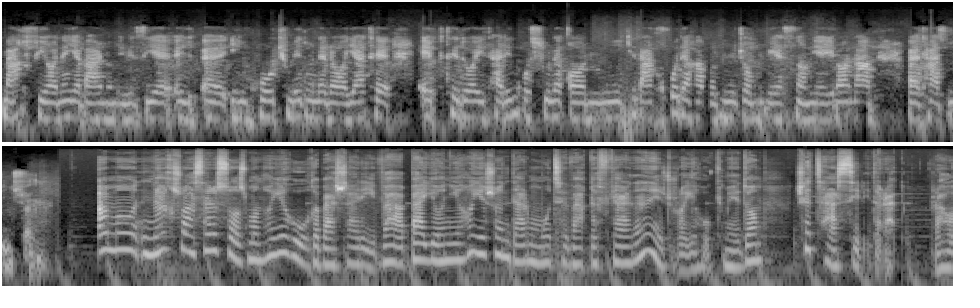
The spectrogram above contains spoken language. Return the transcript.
مخفیانه برنامه ریزی این حکم بدون رعایت ابتدایی ترین اصول قانونی که در خود قوانین جمهوری اسلامی ایران هم تضمین شده اما نقش و اثر سازمان های حقوق بشری و بیانی هایشان در متوقف کردن اجرای حکم اعدام چه تأثیری دارد؟ رها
